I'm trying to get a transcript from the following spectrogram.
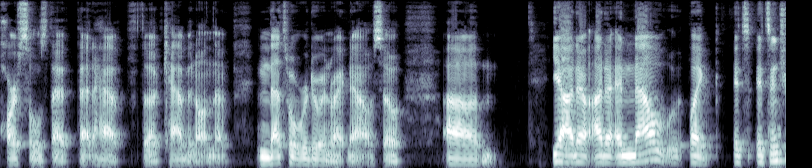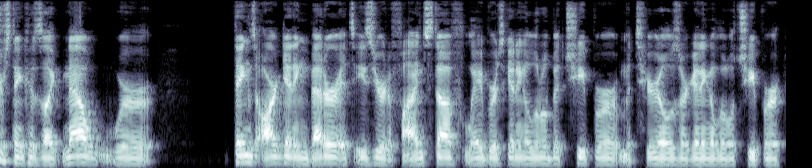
parcels that that have the cabin on them, and that's what we're doing right now. So, um, yeah, I know, I and now like it's it's interesting because like now we're things are getting better. It's easier to find stuff. Labor is getting a little bit cheaper. Materials are getting a little cheaper.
